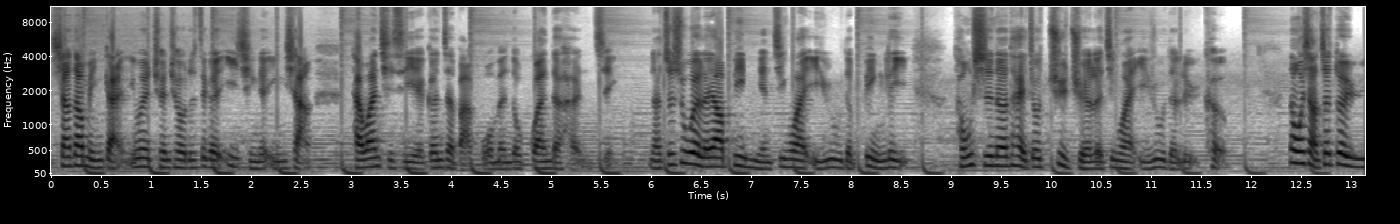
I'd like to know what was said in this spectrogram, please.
相当敏感，因为全球的这个疫情的影响，台湾其实也跟着把国门都关得很紧。那这是为了要避免境外移入的病例，同时呢，他也就拒绝了境外移入的旅客。那我想，这对于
